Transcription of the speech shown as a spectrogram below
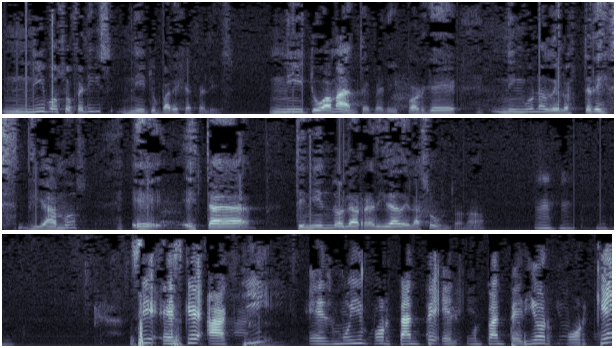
Ni vos sos feliz, ni tu pareja es feliz, ni tu amante feliz, porque ninguno de los tres, digamos, eh, está teniendo la realidad del asunto, ¿no? Sí, es que aquí es muy importante el punto anterior. ¿Por qué?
